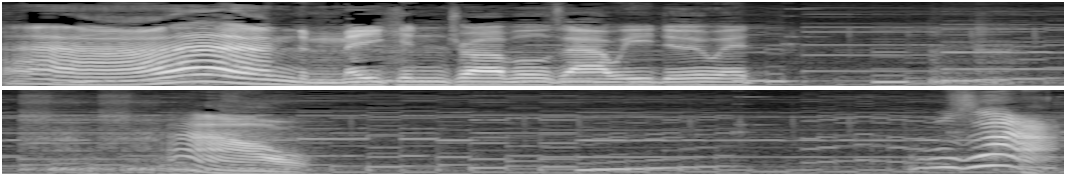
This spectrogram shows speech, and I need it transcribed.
And making troubles how we do it. Ow. What was that?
